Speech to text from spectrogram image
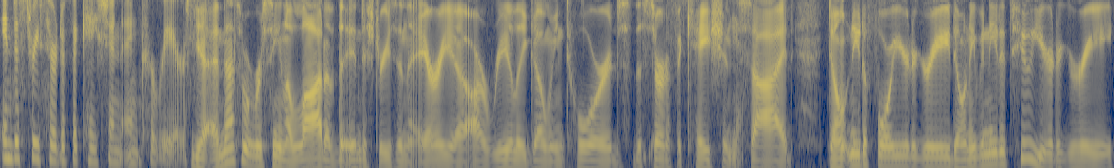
industry certification and careers. Yeah, and that's what we're seeing. A lot of the industries in the area are really going towards the certification Yes. side. Don't need a four year degree, don't even need a two year degree.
